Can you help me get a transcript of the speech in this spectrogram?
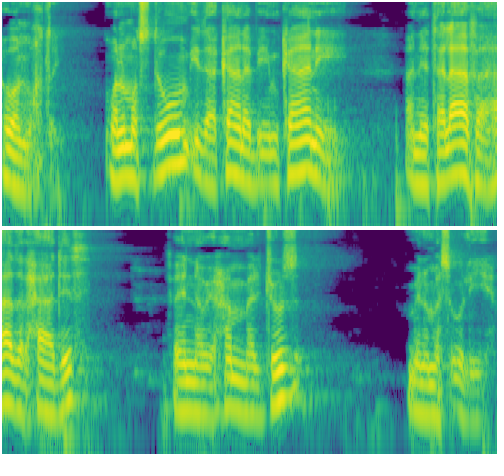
هو المخطئ والمصدوم إذا كان بإمكانه أن يتلافى هذا الحادث فإنه يحمل جزء من المسؤولية.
